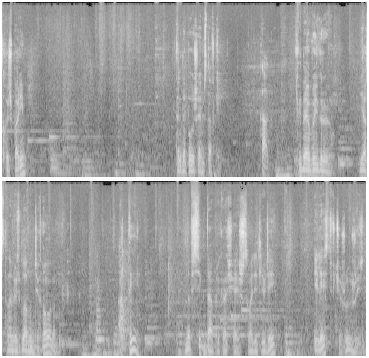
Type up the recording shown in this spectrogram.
Хочешь пари? Тогда повышаем ставки. Как? Когда я выиграю, я становлюсь главным технологом, а ты навсегда прекращаешь сводить людей и лезть в чужую жизнь.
